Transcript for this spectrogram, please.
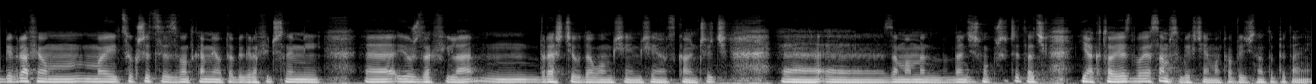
biografią mojej cukrzycy z wątkami autobiograficznymi e, już za chwilę. Mm, wreszcie udało mi się, mi się ją skończyć. Za moment będziesz mógł przeczytać, jak to jest, bo ja sam sobie chciałem odpowiedzieć na to pytanie.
